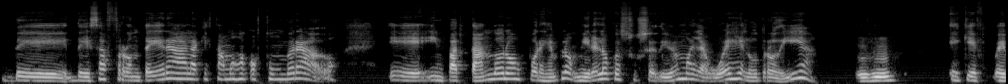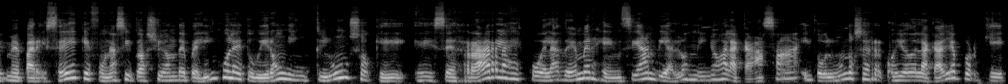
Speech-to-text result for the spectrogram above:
de, esa frontera a la que estamos acostumbrados, eh, impactándonos, por ejemplo, mire lo que sucedió en Mayagüez el otro día que eh, me parece que fue una situación de película y tuvieron incluso que eh, cerrar las escuelas de emergencia, enviar los niños a la casa y todo el mundo se recogió de la calle porque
